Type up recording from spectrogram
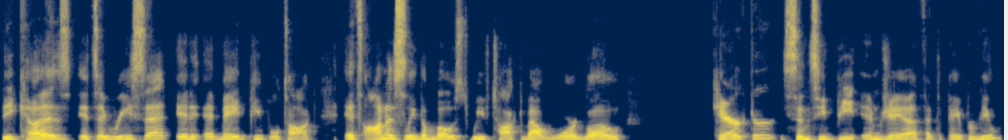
because it's a reset. It it made people talk. It's honestly the most we've talked about Wardlow character since he beat MJF at the pay-per-view.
